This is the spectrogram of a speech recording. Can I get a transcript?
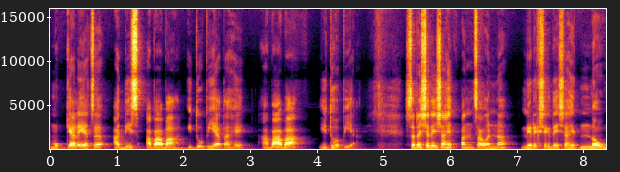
मुख्यालयाचं आदिस अबाबा इथोपियात आहे. Ababa Ethiopia. सदस्य देश आहेत पंचावन्न निरीक्षक देश आहेत नऊ.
